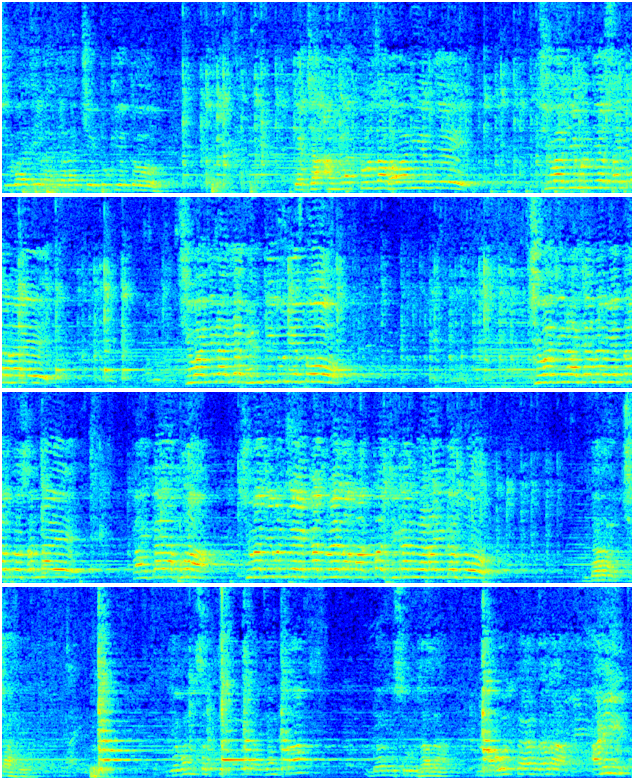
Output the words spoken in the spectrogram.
शिवाजी राजाला चेटूक येतो. त्याच्या अंगात तुळजा भवानी येते. शिवाजी म्हणजे सैतान आहे. शिवाजी राजा भिंतीतून येतो. शिवाजी राजांना वेता प्रसन्न आहे. काय काय अफवा? शिवाजी म्हणजे एकाच वेळेला पाच पाच ठिकाणी लढाई करतो. डर अच्छा आहे. यवन सत्य राजांचा डर सुरू झाला. माहोल तयार झाला. आणि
